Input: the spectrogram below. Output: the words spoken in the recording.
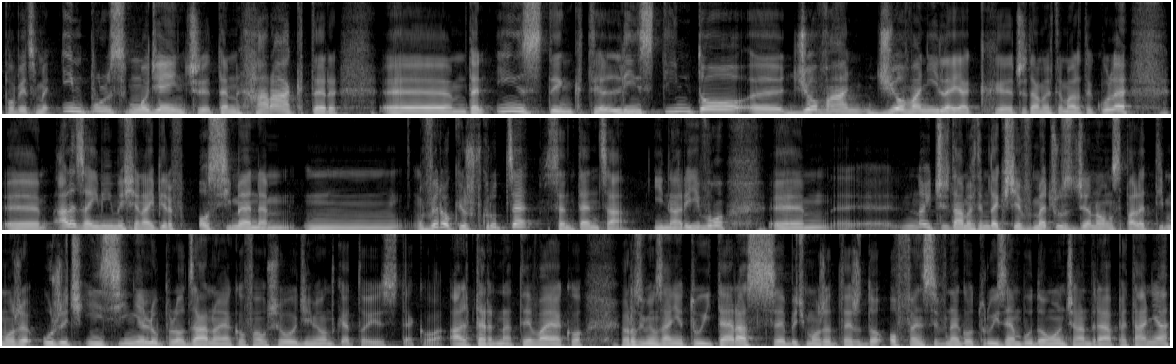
powiedzmy impuls młodzieńczy, ten charakter, ten instynkt, l'instinto e, giovanile, jak czytamy w tym artykule, ale zajmijmy się najpierw Osimenem. Mm, wyrok już wkrótce, sentenza in arrivo. No i czytamy w tym tekście, w meczu z Geną Spalletti może użyć Insigne lub Lozano jako fałszywą dziewiątkę, to jest jako alternatywa, jako rozwiązanie tu i teraz, być może też do ofensywnego trójzębu dołączy Andrea Petania.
